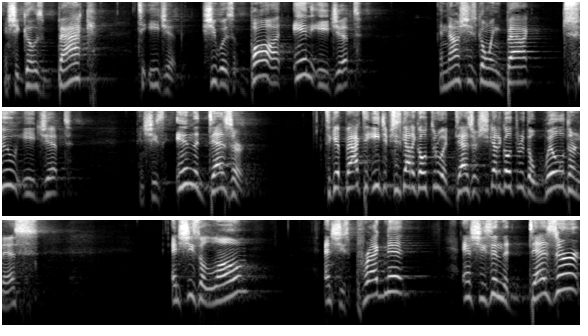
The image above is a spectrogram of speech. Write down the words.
and she goes back to Egypt. She was bought in Egypt and now she's going back to Egypt and she's in the desert. To get back to Egypt, she's got to go through a desert. She's got to go through the wilderness. And she's alone and she's pregnant and she's in the desert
